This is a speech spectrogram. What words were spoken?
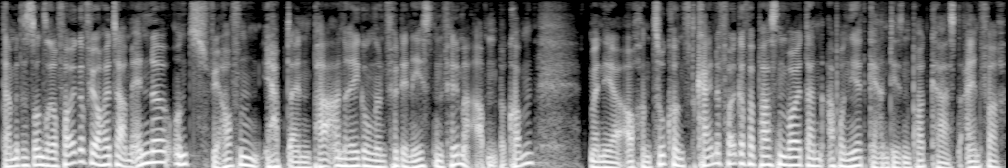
Damit ist unsere Folge für heute am Ende und wir hoffen, ihr habt ein paar Anregungen für den nächsten Filmeabend bekommen. Wenn ihr auch in Zukunft keine Folge verpassen wollt, dann abonniert gern diesen Podcast einfach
